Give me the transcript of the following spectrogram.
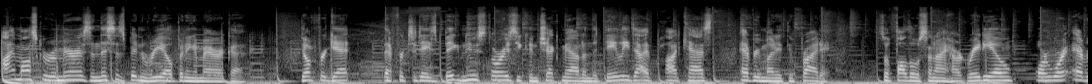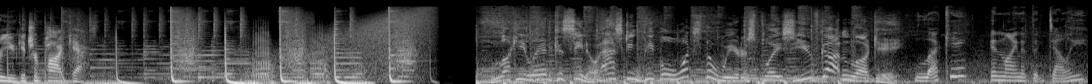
I'm Oscar Ramirez, and this has been Reopening America. Don't forget that for today's big news stories, you can check me out on the Daily Dive podcast every Monday through Friday. So follow us on iHeartRadio or wherever you get your podcast. Lucky Land Casino asking people what's the weirdest place you've gotten lucky? Lucky? In line at the deli,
